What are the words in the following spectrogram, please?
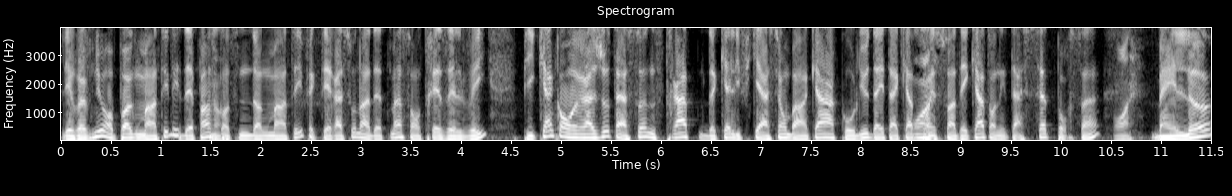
Les revenus n'ont pas augmenté, les dépenses Non. continuent d'augmenter, fait que tes ratios d'endettement sont très élevés. Puis quand on rajoute à ça une strate de qualification bancaire qu'au lieu d'être à 4,64, on est à 7 Ouais. ben là,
